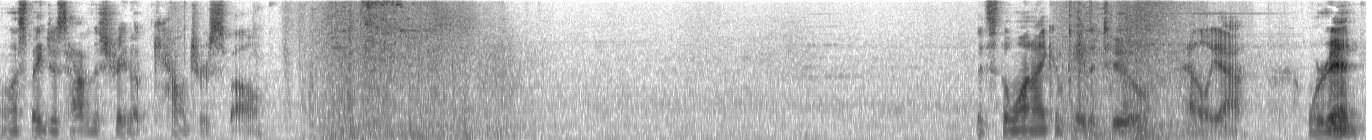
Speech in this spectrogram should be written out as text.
Unless they just have the straight up counter spell. It's the one I can pay the two. Hell yeah. We're in.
